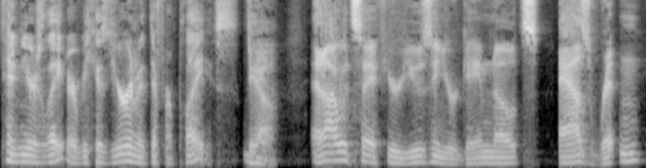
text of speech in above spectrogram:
10 years later because you're in a different place. Yeah. And I would say if you're using your game notes as written,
